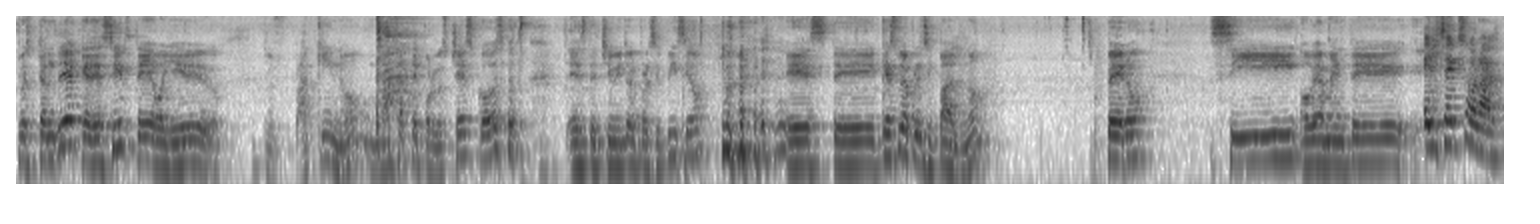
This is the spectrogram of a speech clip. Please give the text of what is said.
pues tendría que decirte, oye, pues aquí, ¿no? Bájate por los chescos, este chivito del precipicio, este, que es lo principal, ¿no? Pero sí, obviamente, El sexo oral.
